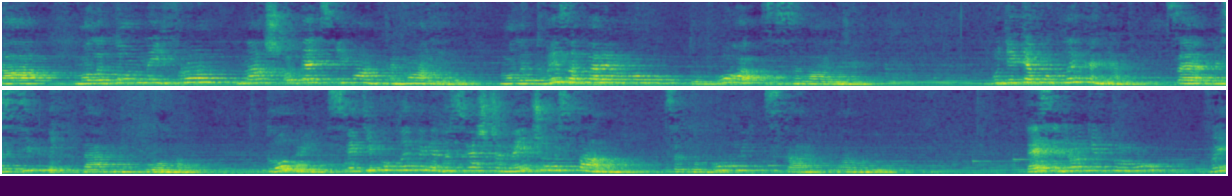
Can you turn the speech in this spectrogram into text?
Та молитовний фронт наш отець Іван тримає, молитви за перемогу до Бога засилає. Будь-яке покликання це безцінний дар від Бога. Добрі, святі покликання до священичого стану це духовний скарб народу. Десять років тому ви,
